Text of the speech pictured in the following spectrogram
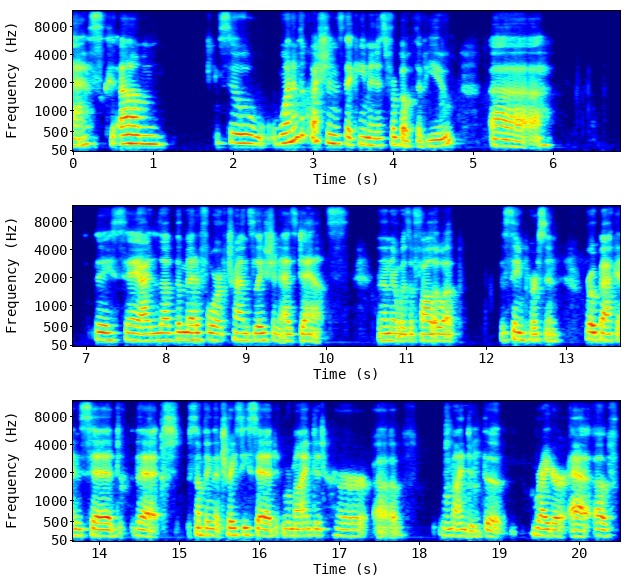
ask. Um, so one of the questions that came in is for both of you. Uh, they say, I love the metaphor of translation as dance. And then there was a follow-up the same person wrote back and said that something that Tracy said reminded her of, reminded the writer at, of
